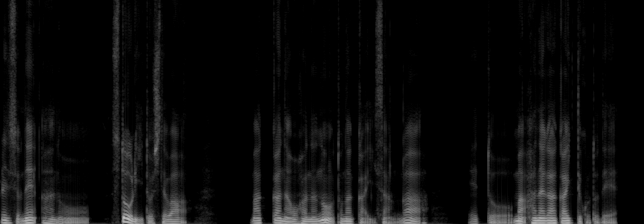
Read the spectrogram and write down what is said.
あれですよねあのストーリーとしては真っ赤なお花のトナカイさんがえっとまあ鼻が赤いってことで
